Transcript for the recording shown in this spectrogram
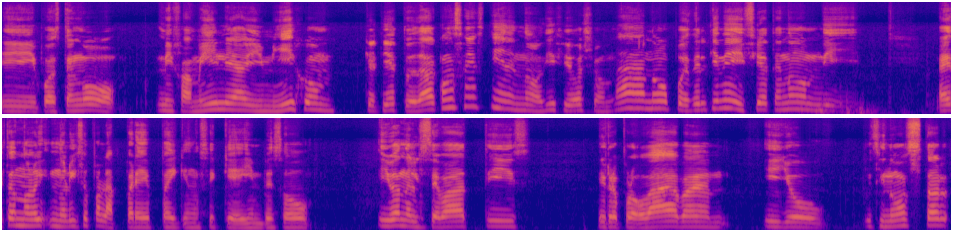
Y pues tengo mi familia y mi hijo que tiene tu edad. ¿Cuántos años tiene? No, 18. Ah, no, pues él tiene 17, ¿no? Y la neta no, no lo hizo para la prepa y que no sé qué. Y empezó, iba en el Cebatis y reprobaba. Y yo, si no vas a estar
